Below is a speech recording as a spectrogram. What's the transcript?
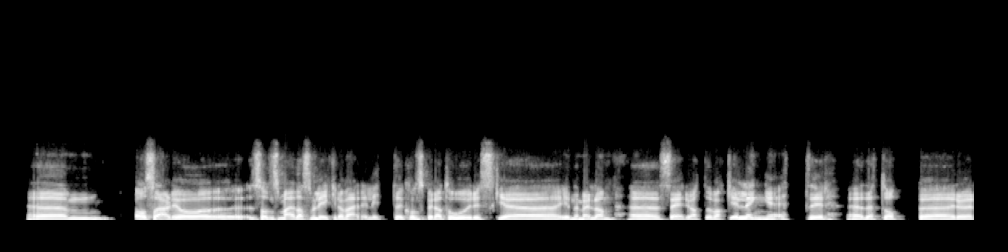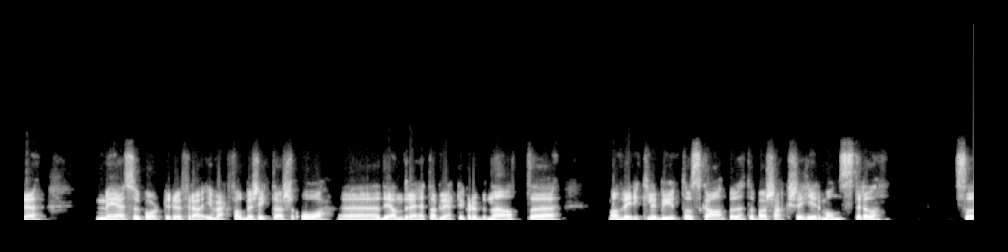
Um, og så er det jo sånn som meg, da, som liker å være litt konspiratoriske innimellom, eh, ser jo at det var ikke lenge etter eh, dette opprøret med supportere fra i hvert fall Besjiktas og eh, de andre etablerte klubbene, at man virkelig begynte å skape dette Bashak Shehir-monsteret. Så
